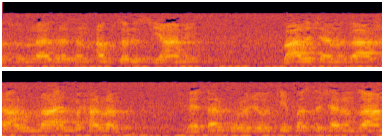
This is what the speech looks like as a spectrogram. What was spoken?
رسول الله صلى الله عليه وسلم افضل الصيام بعد شهر رمضان شهر الله المحرم. بہتر پروجو کی پست شهر رمضان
